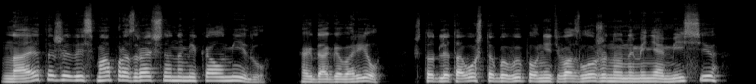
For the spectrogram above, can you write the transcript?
На это же весьма прозрачно намекал Мидл, когда говорил, что для того, чтобы выполнить возложенную на меня миссию –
